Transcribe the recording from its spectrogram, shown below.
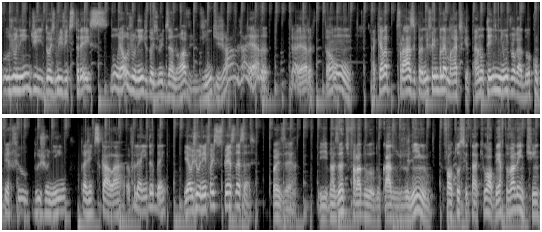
o Juninho de 2023 não é o Juninho de 2019, 20, já, já era, já era. Então, aquela frase para mim foi emblemática. Ah, não tem nenhum jogador com perfil do Juninho pra gente escalar. Eu falei, ainda bem. E aí o Juninho foi suspenso dessa. Né, pois é. E, mas antes de falar do, do caso do Juninho, faltou citar aqui o Alberto Valentim,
